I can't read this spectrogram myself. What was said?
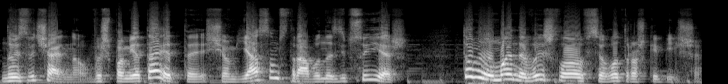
Ну і звичайно, ви ж пам'ятаєте, що м'ясом страву не зіпсуєш. Тому у мене вийшло всього трошки більше.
